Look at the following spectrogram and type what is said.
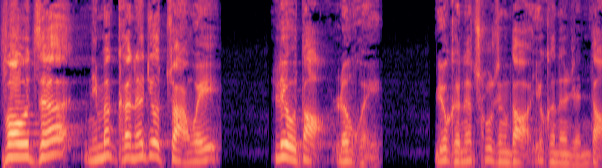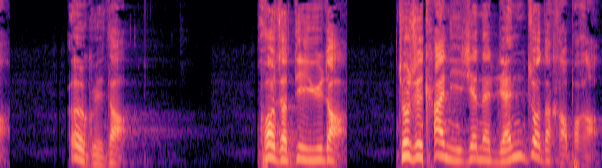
否则，你们可能就转为六道轮回，有可能畜生道，有可能人道、恶鬼道，或者地狱道，就是看你现在人做的好不好。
